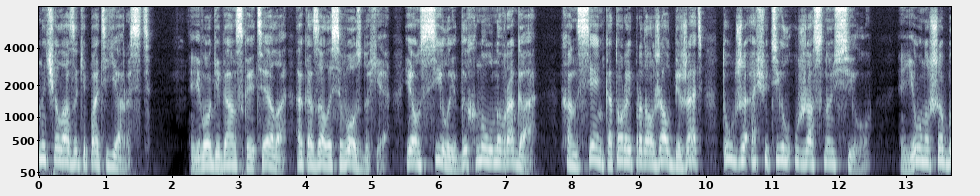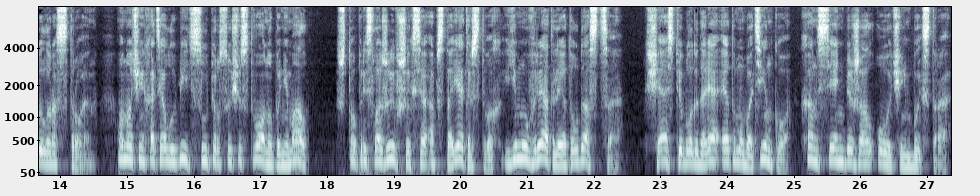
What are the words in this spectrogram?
начала закипать ярость. Его гигантское тело оказалось в воздухе, и он силой дыхнул на врага. Хан Сень, который продолжал бежать, тут же ощутил ужасную силу. Юноша был расстроен. Он очень хотел убить суперсущество, но понимал, что при сложившихся обстоятельствах ему вряд ли это удастся. К счастью, благодаря этому ботинку Хан Сень бежал очень быстро.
